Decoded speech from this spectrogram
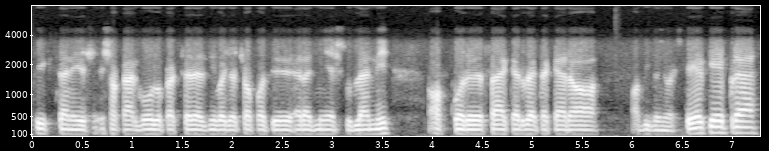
fixen, és, és akár gólokat szerezni, vagy a csapat eredményes tud lenni, akkor felkerülhetek erre a, a bizonyos térképre.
